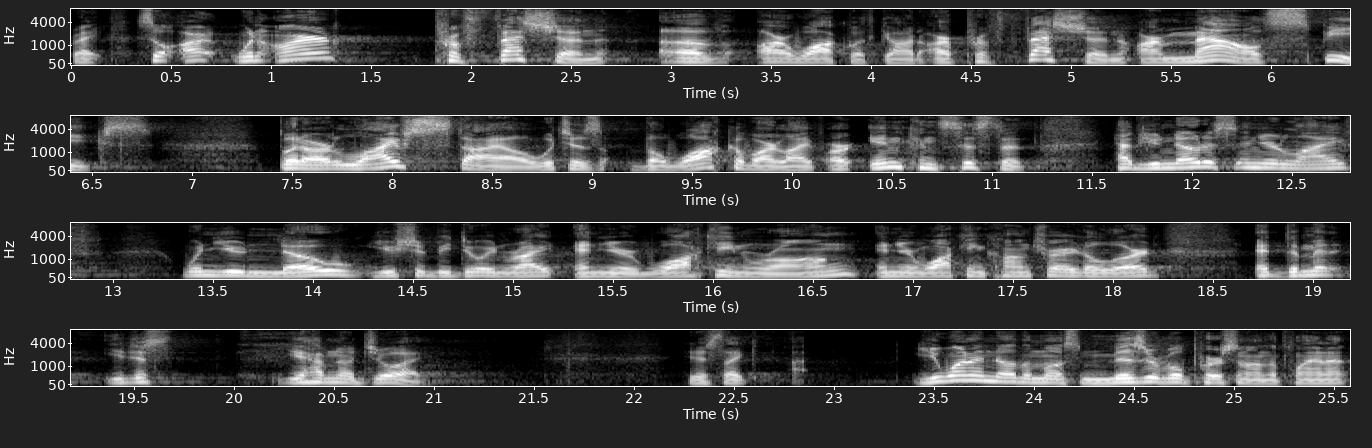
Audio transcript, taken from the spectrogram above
Right? So our, when our profession of our walk with God, our profession, our mouth speaks, but our lifestyle, which is the walk of our life, are inconsistent. Have you noticed in your life when you know you should be doing right and you're walking wrong and you're walking contrary to the Lord? Dimin- you just you have no joy. You're just like you want to know the most miserable person on the planet?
